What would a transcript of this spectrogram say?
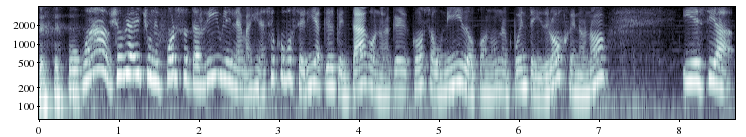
Oh, wow, yo había hecho un esfuerzo terrible en la imaginación, cómo sería aquel pentágono, aquel cosa unido con un puente de hidrógeno, ¿no? Y decía,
